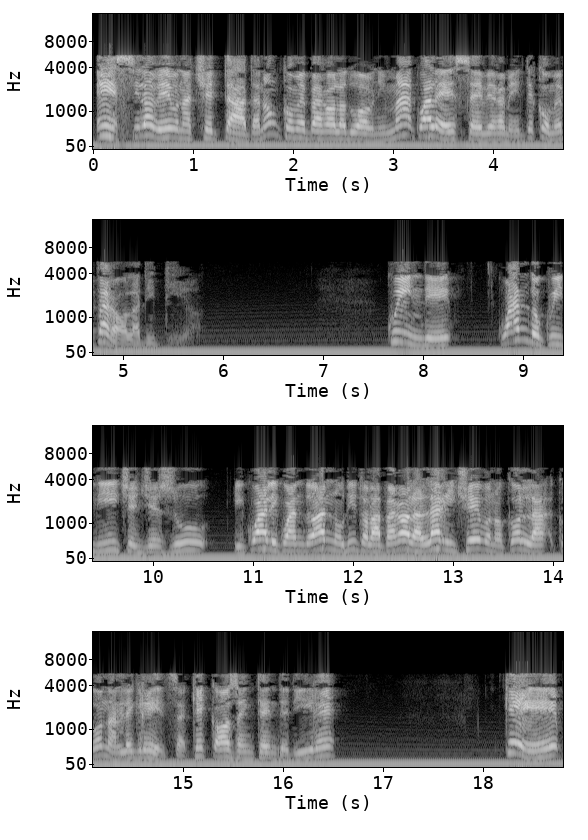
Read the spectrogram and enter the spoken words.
essi l'avevano accettata non come parola d'uomini, ma quale essa è veramente, come parola di Dio. Quindi, quando qui dice Gesù, i quali quando hanno udito la parola la ricevono con, la, con allegrezza, che cosa intende dire? Che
